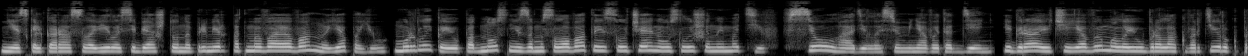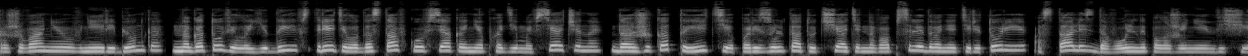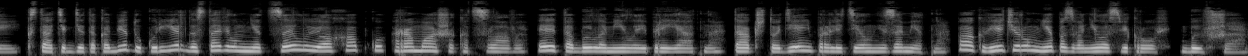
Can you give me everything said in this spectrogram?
Несколько раз ловила себя, что, например, отмывая ванну, я пою, мурлыкаю под нос незамысловатый и случайно услышанный мотив. Все ладилось у меня в этот день. Играючи, я вымыла и убрала квартиру к проживанию, в ней ребенка, наготовила еды, встретила доставку всякой необходимой всячины. Даже коты и те, по результату тщательного обследования территории, остались довольны положением вещей. Кстати, где-то к обеду курьер доставил мне целую охапку ромашек от Славы. Это было мило и приятно. Так что день пролетел незаметно. А к вечеру мне позвонила свекровь любовь, бывшая.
